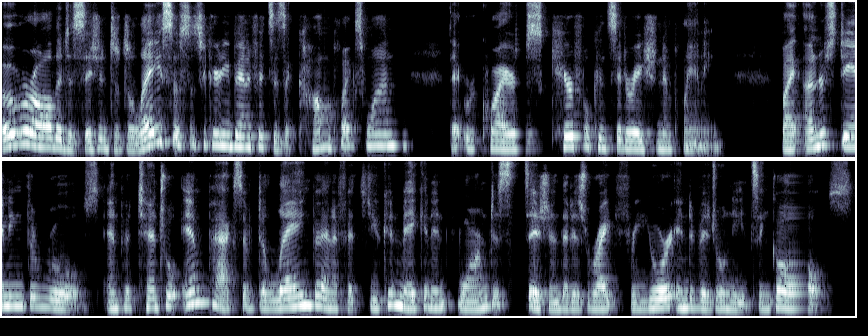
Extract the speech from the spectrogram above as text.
Overall, the decision to delay Social Security benefits is a complex one that requires careful consideration and planning. By understanding the rules and potential impacts of delaying benefits, you can make an informed decision that is right for your individual needs and goals.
